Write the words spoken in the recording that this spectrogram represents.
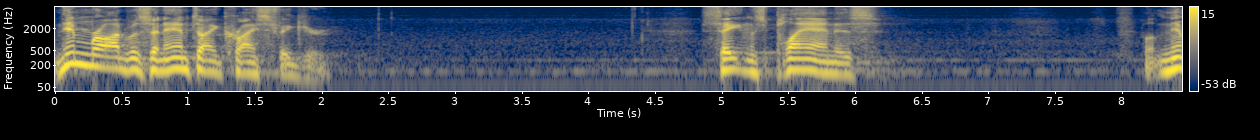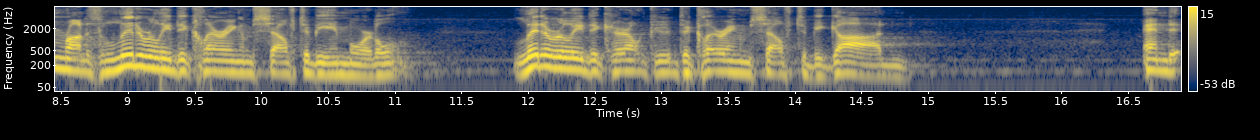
Nimrod was an antichrist figure. Satan's plan is Well, Nimrod is literally declaring himself to be immortal, literally declaring himself to be God, and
